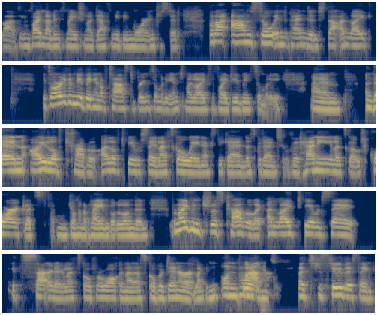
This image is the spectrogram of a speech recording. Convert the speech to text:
If you can find that information, I'd definitely be more interested. But I am so independent that I'm like, it's already going to be a big enough task to bring somebody into my life if I do meet somebody. Um, and then I love to travel. I love to be able to say, let's go away next weekend. Let's go down to Kilkenny. Let's go to Cork. Let's jump on a plane, go to London. But not even just travel. Like I like to be able to say, it's Saturday. Let's go for a walk and let's go for dinner. Like unplanned. Yeah. Let's just do this thing.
